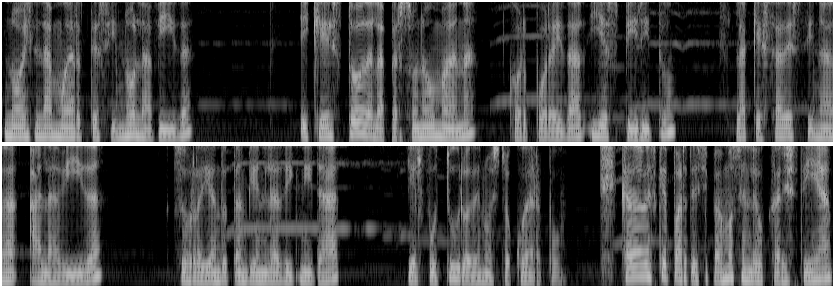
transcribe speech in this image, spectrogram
no es la muerte sino la vida y que es toda la persona humana, corporeidad y espíritu, la que está destinada a la vida subrayando también la dignidad y el futuro de nuestro cuerpo. Cada vez que participamos en la Eucaristía,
